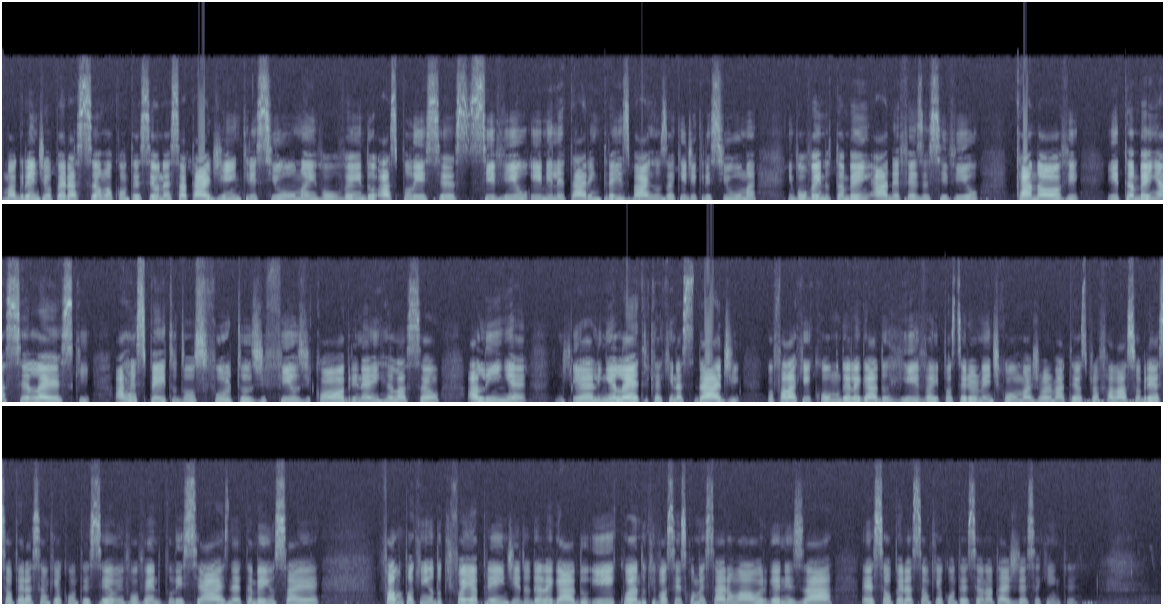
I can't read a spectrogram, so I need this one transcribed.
Uma grande operação aconteceu nessa tarde em Criciúma, envolvendo as polícias civil e militar em três bairros aqui de Criciúma, envolvendo também a Defesa Civil, K9 e também a Celesc. A respeito dos furtos de fios de cobre, né, em relação à linha, é, linha elétrica aqui na cidade, vou falar aqui com o delegado Riva e posteriormente com o Major Matheus para falar sobre essa operação que aconteceu envolvendo policiais, né, também o SAER. Fala um pouquinho do que foi apreendido, delegado, e quando que vocês começaram a organizar essa operação que aconteceu na tarde dessa quinta?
